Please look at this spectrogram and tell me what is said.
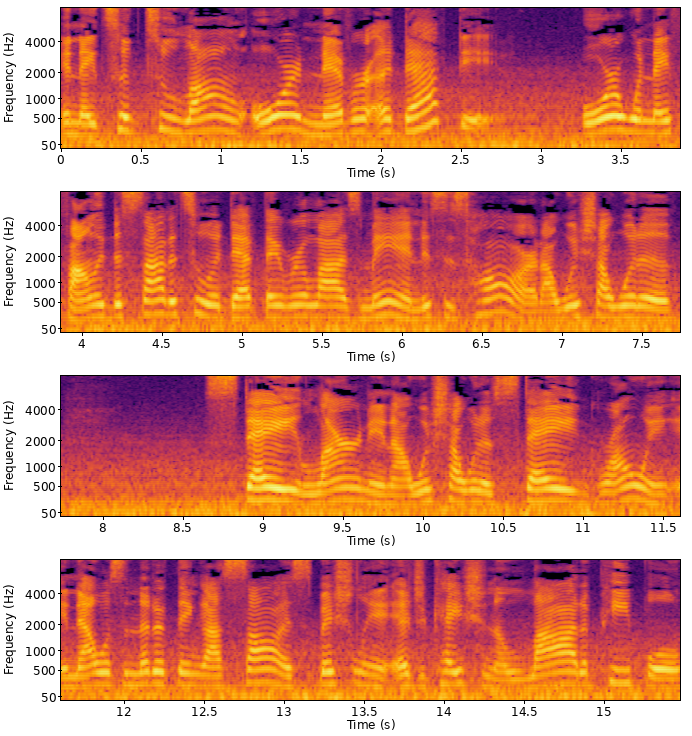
and they took too long or never adapted. Or when they finally decided to adapt, they realized, man, this is hard. I wish I would have stayed learning. I wish I would have stayed growing. And that was another thing I saw, especially in education. A lot of people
